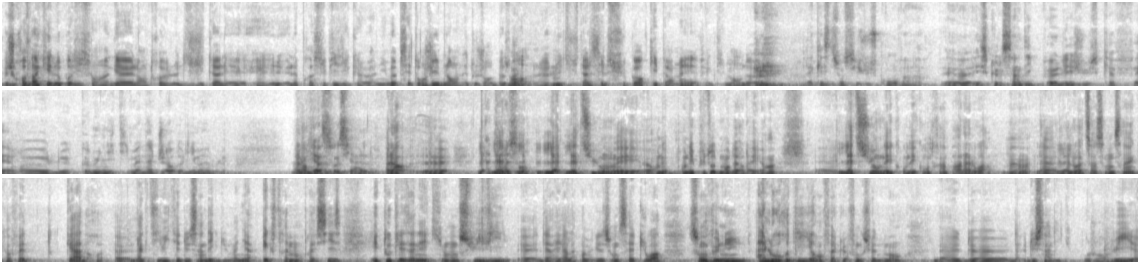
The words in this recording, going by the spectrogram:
Je ne crois pas qu'il y ait d'opposition, hein, Gaël, entre le digital et, le principe physique. Un immeuble, c'est tangible, là, on a toujours besoin. Le digital, c'est le support qui permet effectivement de... La question, c'est jusqu'où on va? Euh, est-ce que le syndic peut aller jusqu'à faire euh, le community manager de l'immeuble? Lien social. Alors euh, là-dessus, on, est, on, est, plutôt demandeur d'ailleurs. Hein. là-dessus, on est, on est contraint par la loi. Hein. La, loi de 65, en fait, cadre l'activité du syndic d'une manière extrêmement précise. Et toutes les années qui ont suivi derrière la promulgation de cette loi sont venues alourdir en fait le fonctionnement de, du syndic. Aujourd'hui,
